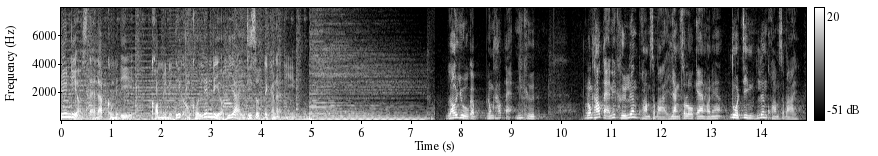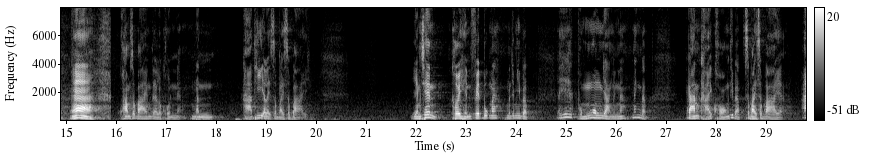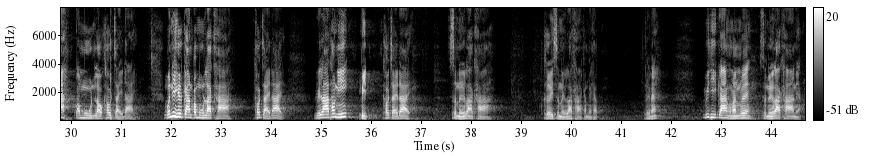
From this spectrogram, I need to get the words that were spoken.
ยืนเดี่ยว stand-up comedy community ของคนเล่นเดี่ยวที่ใหญ่ที่สุดในขณะนี้ เราอยู่กับรองเท้าแตะนี่คือรองเท้าแตะนี่คือเรื่องความสบายอย่างสโลแกนเขาเนี่ยตัวจริงเรื่องความสบายอ่าความสบายของแต่ละคนเนี่ยมันหาที่อะไรสบายๆอย่างเช่นเคยเห็น Facebook ไหมมันจะมีแบบเอ้ผมงงอย่างหนึ่งนะแม่งแบบการขายของที่แบบสบายๆอะ อะประมูลเราเข้าใจได้ วันนี้คือการประมูลราคาเข้าใจได้ เวลาเท่านี้ปิดเข้าใจได้ เสนอราคา เคยเสนอราคากันไหมครับเคยไหมวิธีการของมันเว้ยเสนอราคาเนี่ย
